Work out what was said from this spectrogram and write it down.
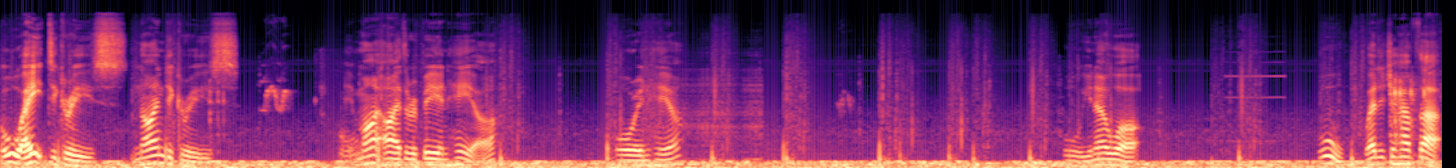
Oh, 8 degrees, 9 degrees. It might either be in here or in here. Oh, you know what? Oh, where did you have that?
